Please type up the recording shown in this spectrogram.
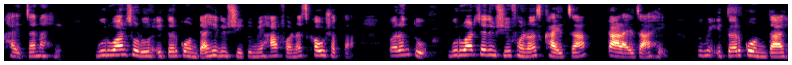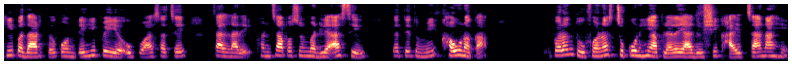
खायचा नाही. गुरुवार सोडून इतर कोणत्याही दिवशी तुम्ही हा फणस खाऊ शकता. परंतु गुरुवारच्या दिवशी फणस खायचा टाळायचा आहे. तुम्ही इतर कोणताही पदार्थ कोणतेही पेय उपवासाचे चालणारे फणसापासून बनले असतील तर ते तुम्ही खाऊ नका. परंतु फणस चुकूनही आपल्याला या दिवशी खायचा नाही.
